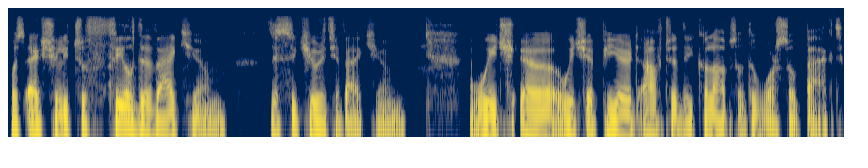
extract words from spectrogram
was actually to fill the vacuum, the security vacuum, which uh, which appeared after the collapse of the Warsaw Pact,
